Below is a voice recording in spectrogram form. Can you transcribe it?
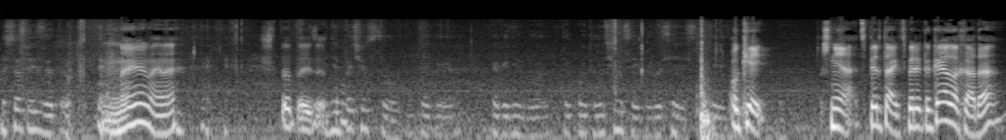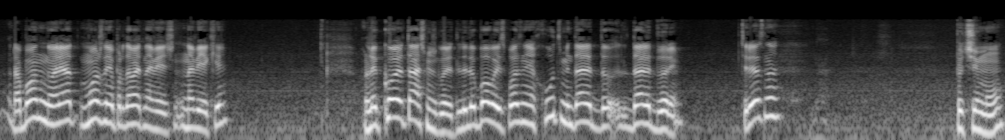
Ну что-то из этого. наверное, да? Что-то из этого. Один почувствовал, так, э, как один был такой получился и пригласили. Окей. Шня, теперь так, теперь какая лоха, да? Рабон говорят, можно ее продавать на навеч, навеки. Леколь Ташмиш говорит, для любого использования худ медалит, дарит дворим. Интересно? Почему?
